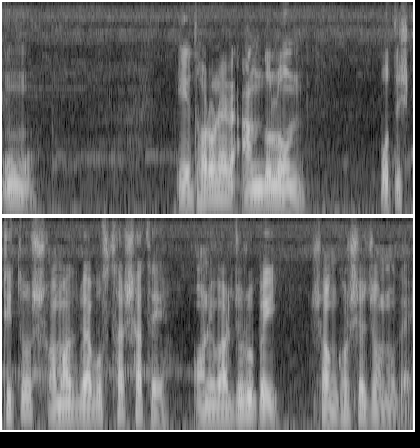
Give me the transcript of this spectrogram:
উম, এ ধরনের আন্দোলন প্রতিষ্ঠিত সমাজ ব্যবস্থার সাথে অনিবার্যরূপেই সংঘর্ষের জন্ম দেয়।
